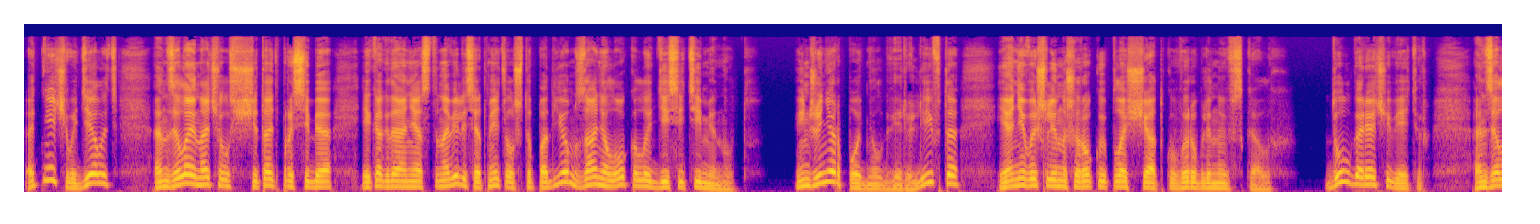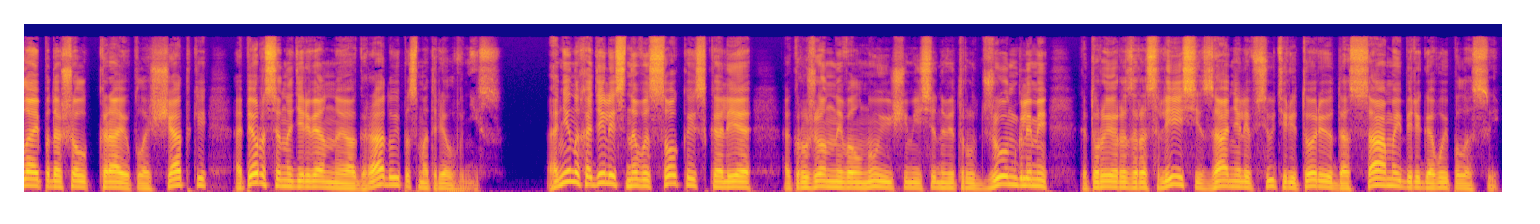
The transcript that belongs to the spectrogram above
От нечего делать, Анзелай начал считать про себя, и когда они остановились, отметил, что подъем занял около десяти минут. Инженер поднял дверь лифта, и они вышли на широкую площадку, вырубленную в скалах. Дул горячий ветер. Анзелай подошел к краю площадки, оперся на деревянную ограду и посмотрел вниз. Они находились на высокой скале, окруженной волнующимися на ветру джунглями, которые разрослись и заняли всю территорию до самой береговой полосы.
